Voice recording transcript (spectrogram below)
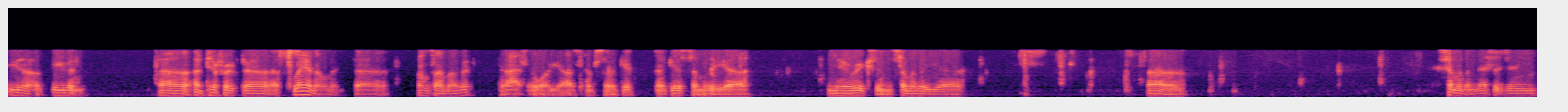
You know, even uh, a different uh, slant on it, uh, on some of it. And I said, well, yeah, I'm so get, I guess some of the uh, lyrics and some of the uh, uh, some of the messaging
